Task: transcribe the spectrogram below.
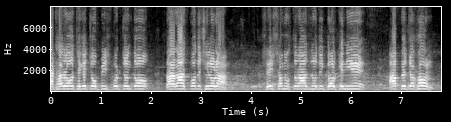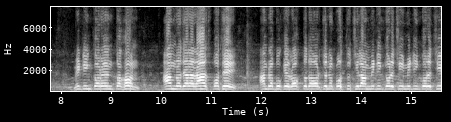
আঠারো থেকে চব্বিশ পর্যন্ত তারা রাজপথে ছিল না। সেই সমস্ত রাজনৈতিক দলকে নিয়ে আপনি যখন মিটিং করেন, তখন আমরা যারা রাজপথে আমরা বুকে রক্ত দেওয়ার জন্য প্রস্তুত ছিলাম, মিটিং করেছি মিটিং করেছি।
